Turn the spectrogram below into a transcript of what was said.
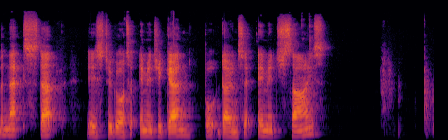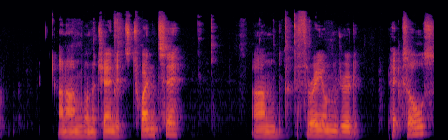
the next step is to go to image again, but down to image size. And I'm going to change it to 20 and 300 pixels.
